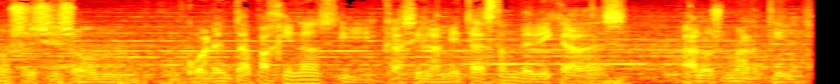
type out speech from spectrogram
no sé si son 40 páginas y casi la mitad están dedicadas a los mártires.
